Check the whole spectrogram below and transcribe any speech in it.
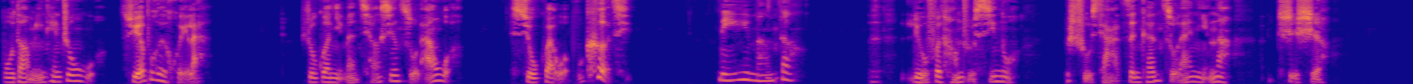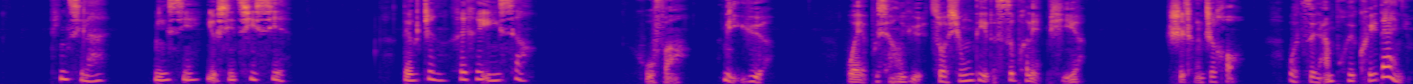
不到明天中午绝不会回来。如果你们强行阻拦我，休怪我不客气。李玉忙道。刘副堂主息怒，属下怎敢阻拦您呢？只是听起来明显有些气泄。刘正嘿嘿一笑：“无妨，李玉，我也不想与做兄弟的撕破脸皮。事成之后，我自然不会亏待你们。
